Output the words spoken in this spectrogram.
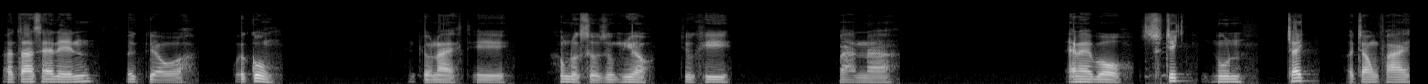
Và ta sẽ đến với kiểu ờ, cuối cùng. Kiểu này thì không được sử dụng nhiều trừ khi bạn uh, enable strict null check ở trong file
